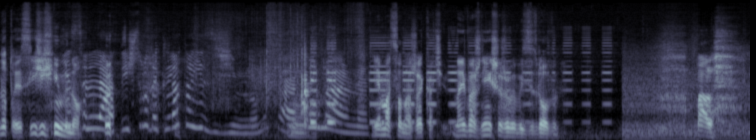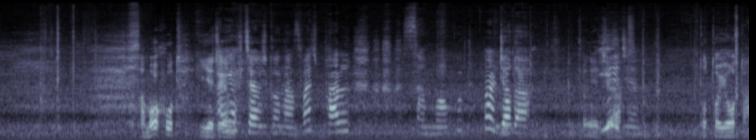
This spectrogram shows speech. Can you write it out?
no to jest zimno. Jest lat i środek lata jest zimno. No tak, normalne. Nie ma co narzekać. Najważniejsze, żeby być zdrowym. Pal samochód i A jedziemy. jak chciałeś go nazwać? Pal samochód? Pal dziada. To nie dziad, to Toyota.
